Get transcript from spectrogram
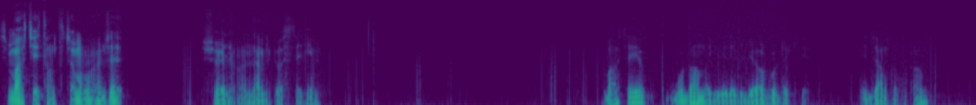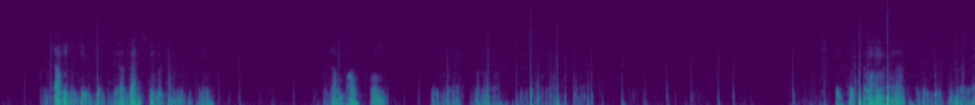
Şimdi bahçeyi tanıtacağım ama önce şöyle önden bir göstereyim. Bahçeye buradan da gidilebiliyor. Buradaki cam kapıdan. Buradan da gidilebiliyor. Ben şimdi buradan gideceğim. Buradan balkon şeyleri kullanarak bir yol yaptım. Çiçekleri tamamen rastgele girdim böyle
